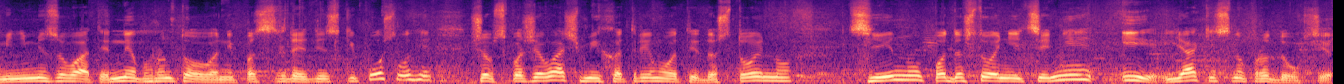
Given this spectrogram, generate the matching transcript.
мінімізувати необґрунтовані посередницькі послуги, щоб споживач міг отримувати достойну ціну по достойній ціні і якісну продукцію.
